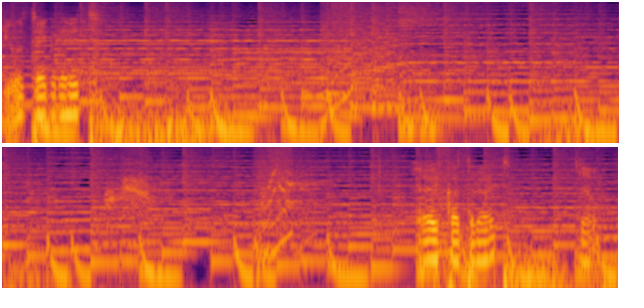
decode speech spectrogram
You will take the hit. Haircut, right? No.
